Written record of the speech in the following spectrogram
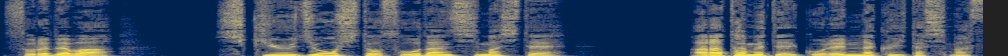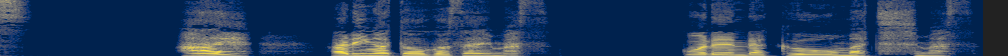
それでは、支給上司と相談しまして、改めてご連絡いたします。はい。ありがとうございます。ご連絡をお待ちします。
